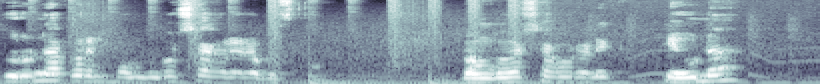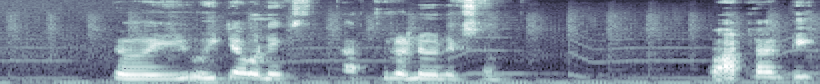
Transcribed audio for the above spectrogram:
তুলনা করেন বঙ্গোপসাগরের অবস্থা। বঙ্গোপসাগর অনেক ঢেউ না, তো ওই- ওইটা অনেক তার তুলনায় অনেক শান্ত আটলান্টিক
